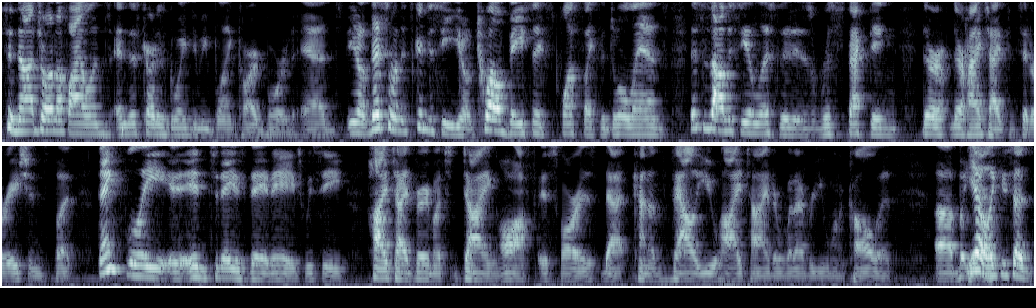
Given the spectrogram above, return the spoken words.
to not draw enough islands, and this card is going to be blank cardboard. And you know this one, it's good to see. You know, twelve basics plus like the dual lands. This is obviously a list that is respecting their their high tide considerations, but thankfully in today's day and age, we see high tide very much dying off as far as that kind of value high tide or whatever you want to call it. Uh, but yeah, Yeah. like you said, a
